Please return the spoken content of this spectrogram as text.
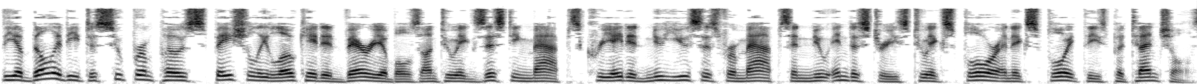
The ability to superimpose spatially located variables onto existing maps created new uses for maps and new industries to explore and exploit these potentials.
